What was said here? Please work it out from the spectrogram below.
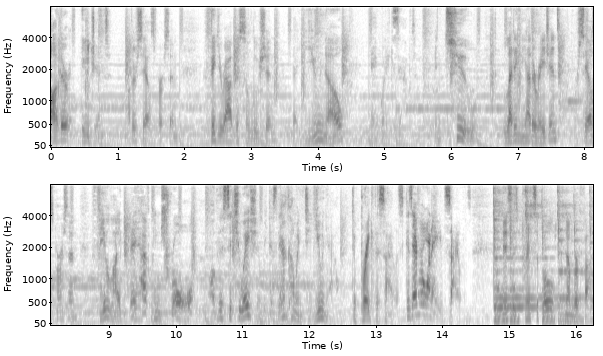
other agent, other salesperson, figure out the solution that you know they would accept. And two, letting the other agent or salesperson feel like they have control of the situation because they're coming to you now to break the silence because everyone hates silence. This is principle number five.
